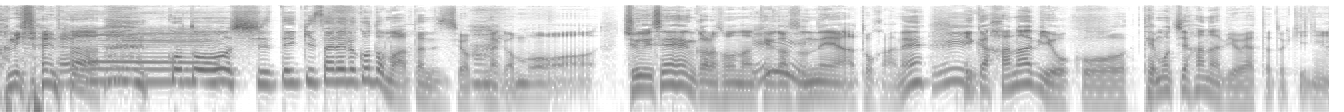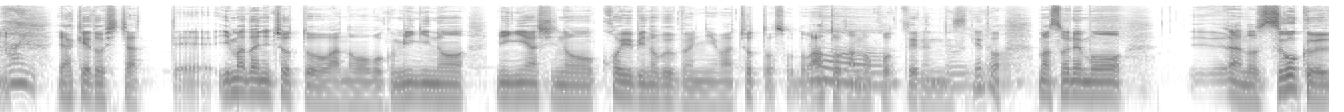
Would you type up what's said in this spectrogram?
みたいなことを指摘されることもあったんですよ。はい。なんかもう注意せえへんからそんな怪我すんねやとかね、うん。一回花火をこう手持ち花火をやった時に、はい、やけどしちゃっていまだにちょっとあの僕右の右足の小指の部分にはちょっとその跡が残ってるんですけどまあそれもあのすごく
